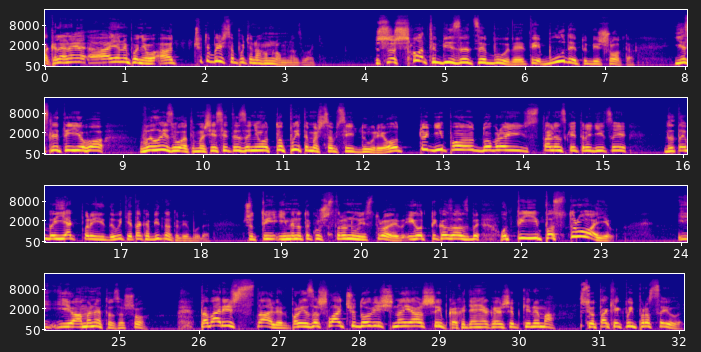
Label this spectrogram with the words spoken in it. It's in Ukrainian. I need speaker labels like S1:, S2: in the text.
S1: Так, Лене, а я не поняв, а чого ти боїшся Путіна гамном назвати? Що, тобі за це буде? Ти буде тобі що-то? Якщо ти його вилизуватимеш, якщо ти за нього топитимешся в цій дурі, от тоді по добрій сталінській традиції до тебе як прийдуть, і так обідно тобі буде. Що ти іменно таку ж страну і строїв. І от ти, казалось би, от ти її построїв. И, и, а мене то за що? Товарищ Сталін, произошла чудовищна ошибка, хоча ніякої ошибки нема. Все так, як ви просили.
